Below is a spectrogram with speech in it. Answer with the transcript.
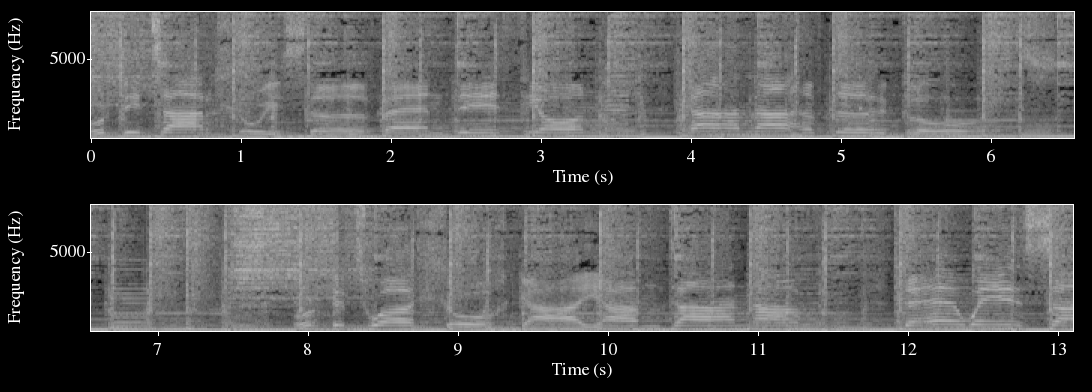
Wrth i tarchwys y fendithion, can I have dy glôt Wrth i'r twyllwch gai amdanaf Dewis a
